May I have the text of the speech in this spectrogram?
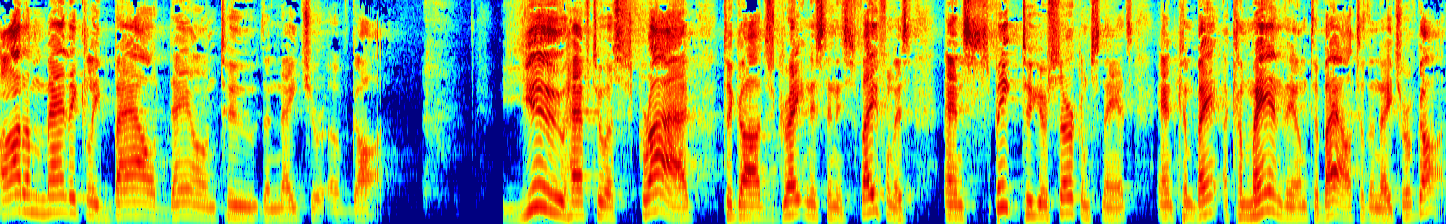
automatically bow down to the nature of God. You have to ascribe to God's greatness and His faithfulness and speak to your circumstance and command them to bow to the nature of God.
